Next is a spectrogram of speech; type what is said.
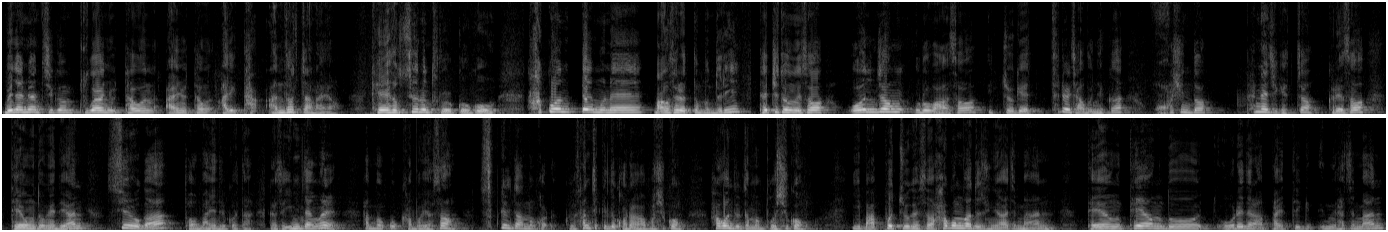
왜냐면 지금 부가뉴타운, 아이뉴타운 아직 다 안 섰잖아요. 계속 수요는 들어올 거고 학원 때문에 망설였던 분들이 대치동에서 원정으로 와서 이쪽에 틀을 잡으니까 훨씬 더 편해지겠죠. 그래서 대용동에 대한 수요가 더 많이 들 거다. 그래서 임장을 한번 꼭 가보셔서 숲길도 한번 걸- 그 산책길도 걸어가 보시고 학원들도 한번 보시고 이 마포 쪽에서 학원가도 중요하지만 대형 태형도 오래된 아파트이긴 하지만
